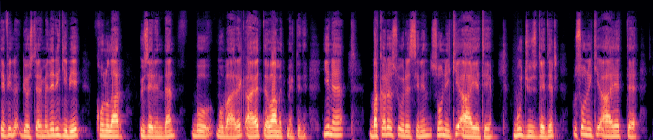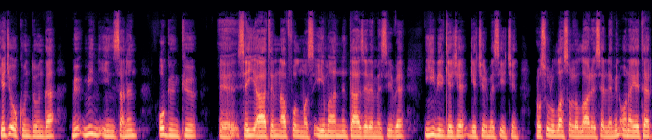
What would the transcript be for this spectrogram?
kefil göstermeleri gibi konular üzerinden bu mübarek ayet devam etmektedir. Yine Bakara suresinin son iki ayeti bu cüzdedir. Bu son iki ayette gece okunduğunda mümin insanın o günkü e, seyyiatının affolması, imanının tazelemesi ve iyi bir gece geçirmesi için Resulullah sallallahu aleyhi ve sellemin ona yeter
